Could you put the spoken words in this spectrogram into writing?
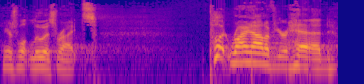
here's what Lewis writes Put right out of your head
